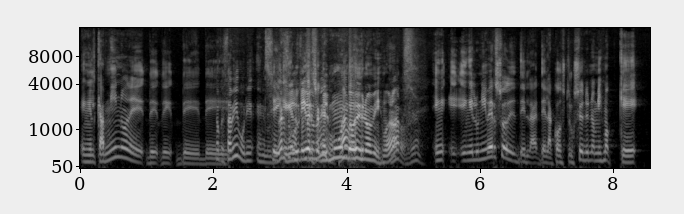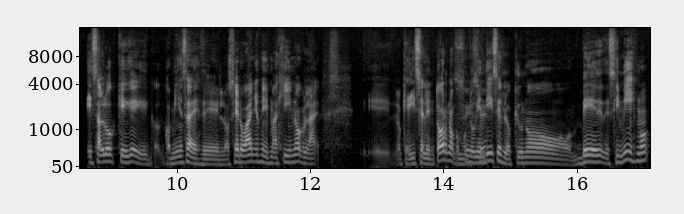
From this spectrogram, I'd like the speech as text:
en el camino de... no, está bien, en el sí, universo, en el, universo, en el mundo de uno mismo, ¿no? Claro, en, el universo de, la, construcción de uno mismo, que es algo que eh, comienza desde los cero años, me imagino, eh, lo que dice el entorno, como tú bien dices, lo que uno ve de sí mismo,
